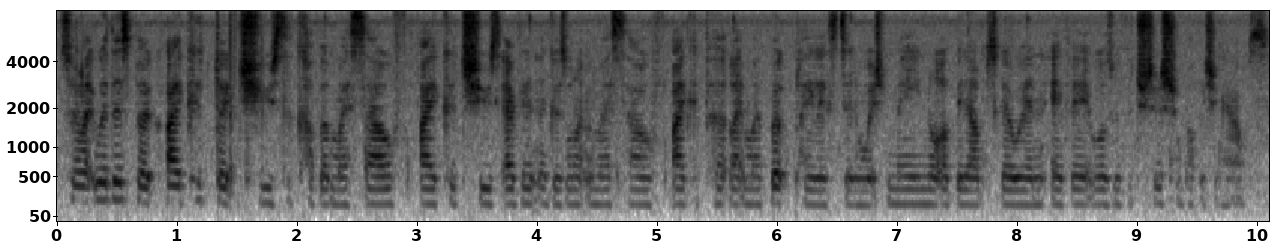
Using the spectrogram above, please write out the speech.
So like with this book I could like choose the cover myself, I could choose everything that goes on it with myself, I could put like my book playlist in which may not have been able to go in if it was with a traditional publishing house.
